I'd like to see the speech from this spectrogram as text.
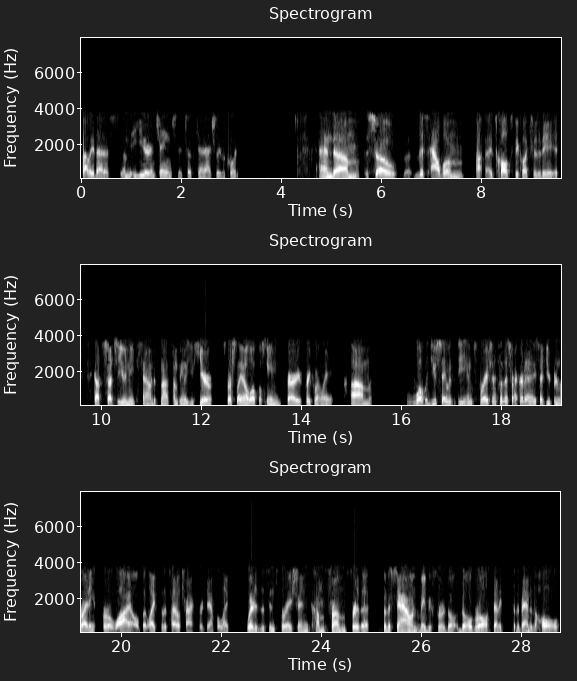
probably about a, s- um, a year and change it took to actually record. And um, so this album, uh, it's called Speak Electricity. It's got such a unique sound. It's not something that you hear, especially in a local scene, very frequently. Um, what would you say would be inspiration for this record? And you said you've been writing it for a while, but like for the title track, for example, like where does this inspiration come from for the for the sound, maybe for the the overall aesthetic for the band as a whole?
